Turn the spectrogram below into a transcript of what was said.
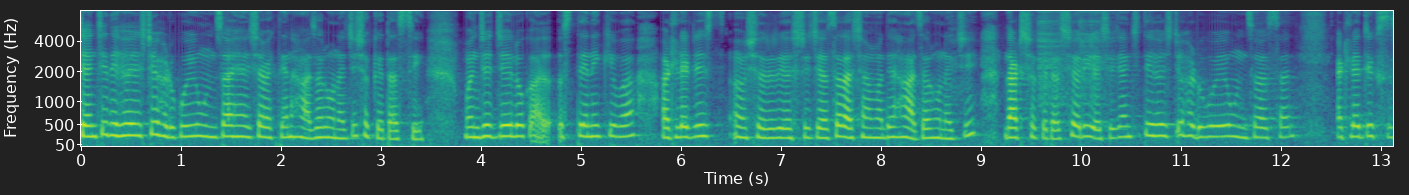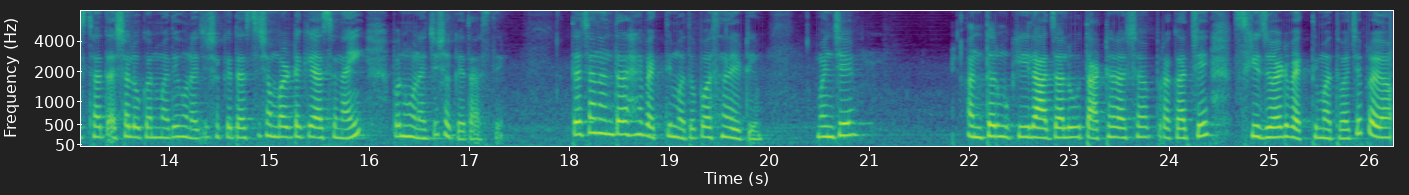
ज्यांची देहयष्टी हडकुळी उंच आहे अशा व्यक्तींना हा आजार होण्याची शक्यता असते. म्हणजे जे लोक असतेने किंवा अटलेटिक्स शरीरयष्टीचे असतात अशामध्ये हा आजार होण्याची दाट शक्यता असते शरीरयष्टी ज्यांची देहयष्टी हडकुळी उंच असतात ॲथलेटिक्स असतात अशा लोकांमध्ये होण्याची शक्यता असते. शंभर टक्के असं नाही पण होण्याची शक्यता असते. त्याच्यानंतर आहे व्यक्तिमत्व पर्सनॅलिटी म्हणजे अंतर्मुखी लाजालू ताठर अशा प्रकारचे स्किझॉइड व्यक्तिमत्वाचे प्र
